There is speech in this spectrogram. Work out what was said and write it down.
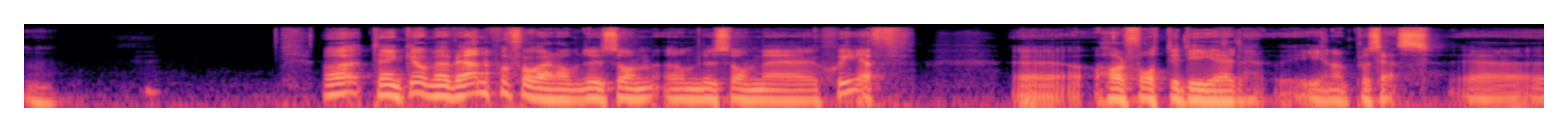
Mm. Jag tänker om jag vänder på frågan om du som, om du som eh, chef eh, har fått idéer i någon process. Eh,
